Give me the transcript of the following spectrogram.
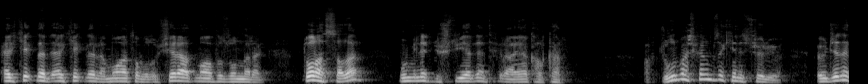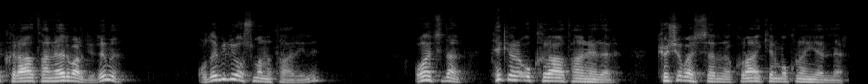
erkekler de erkeklerle muhatap olup şeriat muhafız olarak dolaşsalar bu millet düştüğü yerden tekrar ayağa kalkar. Bak Cumhurbaşkanımız da kendisi söylüyor. Önceden kıraathaneler var diyor değil mi? O da biliyor Osmanlı tarihini. O açıdan tekrar o kıraathaneler, köşe başlarında Kur'an-ı Kerim okunan yerler,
